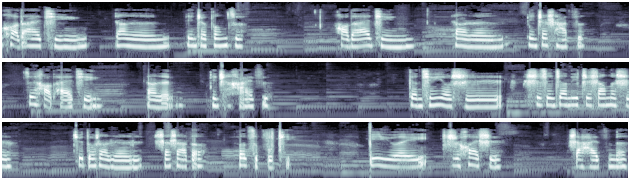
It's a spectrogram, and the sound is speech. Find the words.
好的爱情让人变成疯子，好的爱情让人变成傻子，最好的爱情让人变成孩子。感情有时是件降低智商的事，却多少人傻傻的乐此不疲。别以为这是坏事，傻孩子们。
